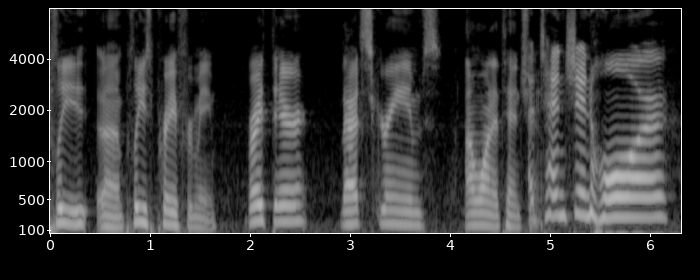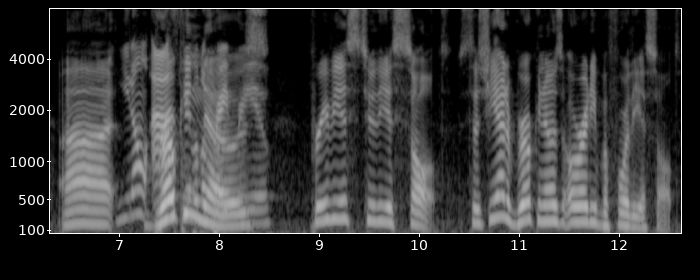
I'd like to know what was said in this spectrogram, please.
Please, uh, please pray for me. Right there, that screams. I want attention. Attention, whore. uh, You don't ask broken people to pray for nose you. previous to the assault. So she had a broken nose already before the assault.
